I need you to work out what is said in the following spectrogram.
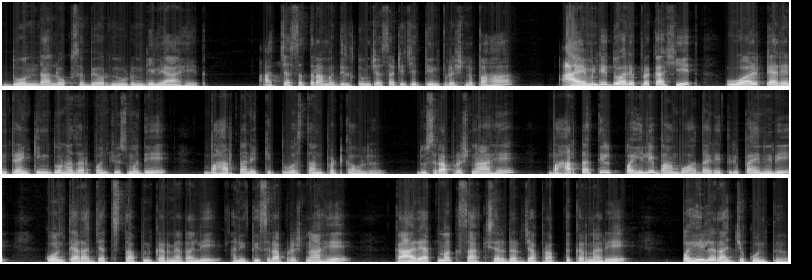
दोनदा लोकसभेवर निवडून गेले आहेत. आजच्या सत्रामधील तुमच्यासाठीचे तीन प्रश्न पहा. आय एम डीद्वारे प्रकाशित वर्ल्ड टॅलेंट रँकिंग दोन हजार पंचवीसमध्ये भारताने कितवं स्थान पटकावलं? दुसरा प्रश्न आहे भारतातील पहिली बांबू आधारित रिफायनरी कोणत्या राज्यात स्थापन करण्यात आली? आणि तिसरा प्रश्न आहे कार्यात्मक साक्षर दर्जा प्राप्त करणारे पहिलं राज्य कोणतं?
